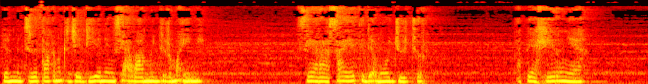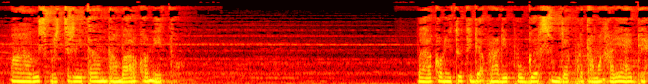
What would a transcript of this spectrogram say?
dan menceritakan kejadian yang saya alami di rumah ini. Saya rasa saya tidak mau jujur. Tapi akhirnya, Mang Agus bercerita tentang balkon itu. Balkon itu tidak pernah dipugar sejak pertama kali ada.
